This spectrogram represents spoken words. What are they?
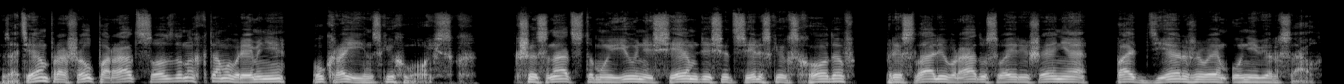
Затем прошел парад созданных к тому времени украинских войск. К 16 июня 70 сельских сходов прислали в Раду свои решения «Поддерживаем универсал».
